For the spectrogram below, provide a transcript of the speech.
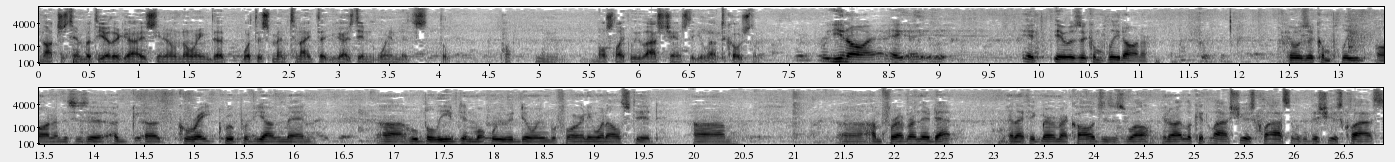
not just him, but the other guys, you know, knowing that what this meant tonight, that you guys didn't win, it's the most likely last chance that you'll have to coach them. Well, you know, I, I, it, it was a complete honor. It was a complete honor. This is a, a, a great group of young men uh, who believed in what we were doing before anyone else did. Um, uh, I'm forever in their debt and I think Merrimack Colleges as well. You know, I look at last year's class, I look at this year's class,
